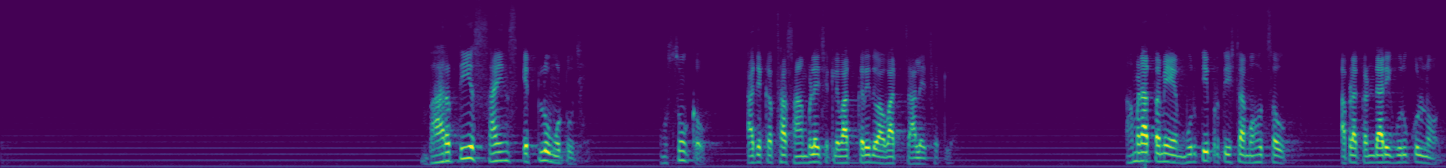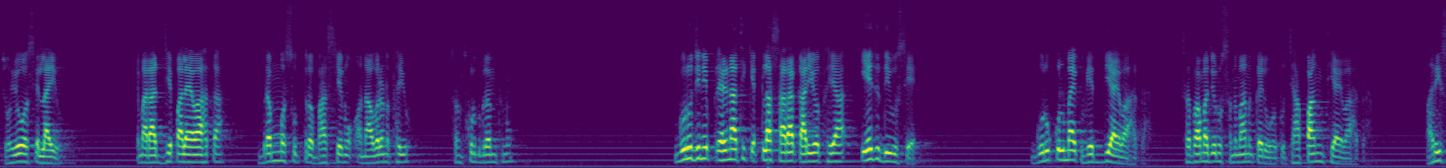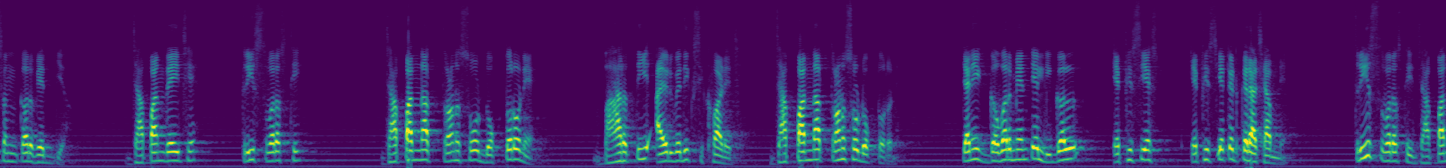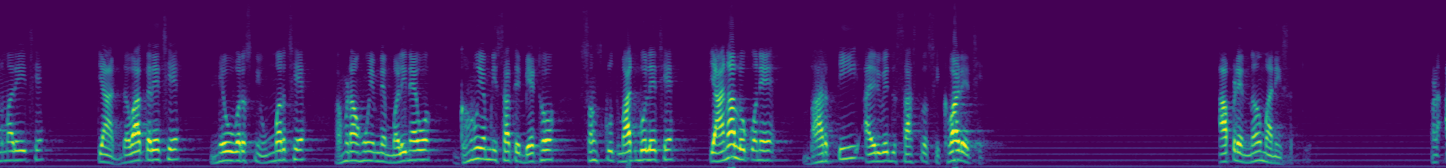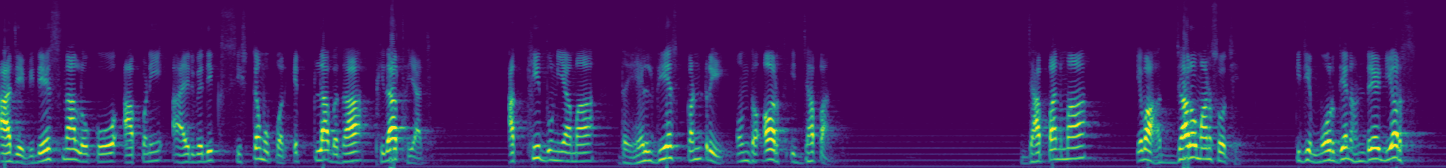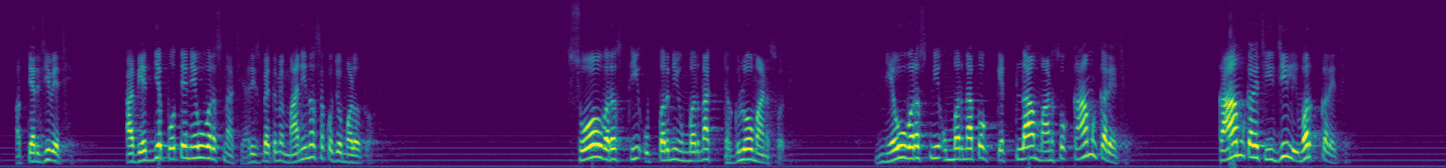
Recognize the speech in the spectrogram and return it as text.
ભારતીય સાયન્સ એટલું મોટું છે. હું શું કહું? આજે કથા સાંભળે છે એટલે વાત કરી દો, આ વાત ચાલે છે એટલે. હમણાં તમે મૂર્તિ પ્રતિષ્ઠા મહોત્સવ આપણા કંડારી ગુરુકુલનો જોયો હશે લાયો એમાં રાજ્યપાલ આવ્યા હતા. બ્રહ્મસૂત્ર ભાષ્યનું અનાવરણ થયું, સંસ્કૃત ગ્રંથનું. ગુરુજીની પ્રેરણાથી કેટલા સારા કાર્યો થયા એ જ દિવસે ગુરુકુલમાં એક વૈદ્ય આવ્યા હતા. સભામાં જેનું સન્માન કર્યું હતું. જાપાનથી આવ્યા હતા. હરિશંકર વૈદ્ય. જાપાન રહે છે ત્રીસ વર્ષથી. જાપાનના ત્રણસો ડોક્ટરોને ભારતીય આયુર્વેદિક શીખવાડે છે. જાપાનના ત્રણસો ડોક્ટરોને. ત્યાંની ગવર્મેન્ટે લીગલ એફિસિએ એફિસિએટેડ કર્યા છે અમને ત્રીસ વર્ષથી જાપાનમાં રહે છે, ત્યાં દવા કરે છે, નેવું વર્ષની ઉંમર છે. હમણાં હું એમને મળીને આવ્યો, ઘણું એમની સાથે બેઠો, સંસ્કૃતમાં જ બોલે છે. ત્યાંના લોકોને ભારતીય આયુર્વેદ શાસ્ત્ર શીખવાડે છે, આપણે ન માની શકીએ. પણ આજે વિદેશના લોકો આપણી આયુર્વેદિક સિસ્ટમ ઉપર એટલા બધા ફિદા થયા છે. આખી દુનિયામાં the healthiest country on the earth is Japan જાપાનમાં એવા હજારો માણસો છે કે જે મોર ધેન હંડ્રેડ યર્સ અત્યારે જીવે છે. આ વૈદ્ય પોતે નેવું વર્ષના છે. હરીશભાઈ, તમે માની ન શકો જો મળો તો. સો વર્ષથી ઉપરની ઉંમરના ઢગલો માણસો છે. નેવું વર્ષની ઉંમરના તો કેટલા માણસો કામ કરે છે. કામ કરે છે ઇઝીલી વર્ક કરે છે.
